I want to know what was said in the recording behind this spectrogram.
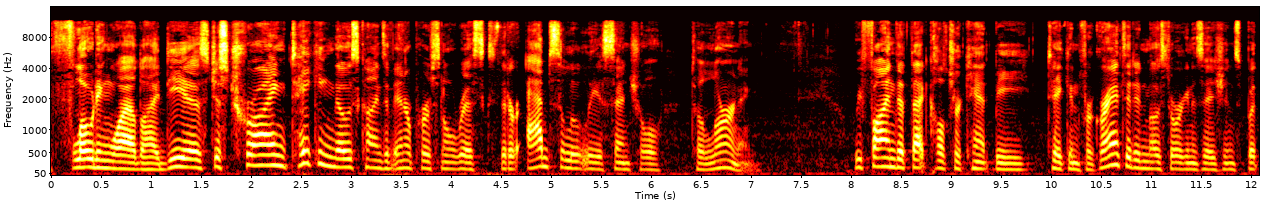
floating wild ideas, just trying, taking those kinds of interpersonal risks that are absolutely essential to learning. We find that that culture can't be taken for granted in most organizations, but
